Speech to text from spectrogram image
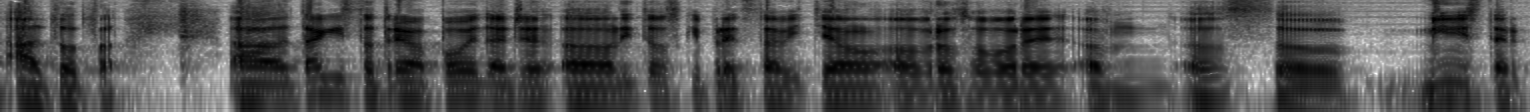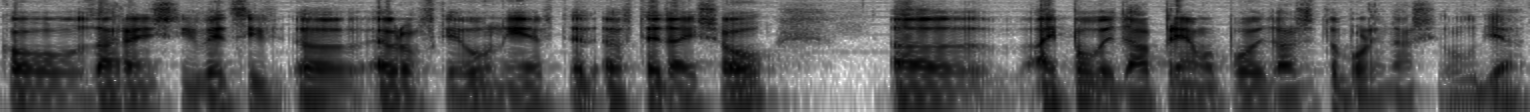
a toto. A takisto treba povedať, že litovský predstaviteľ v rozhovore s ministerkou zahraničných vecí Európskej únie vted, vtedajšou aj povedal, priamo povedal, že to boli naši ľudia.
